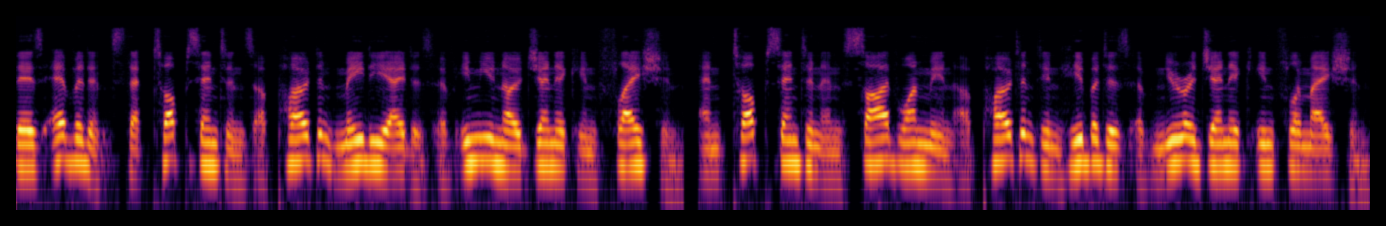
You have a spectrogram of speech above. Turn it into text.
there's evidence that topsentins are potent mediators of immunogenic inflation, and topsentin and scytonemin are potent inhibitors of neurogenic inflammation.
